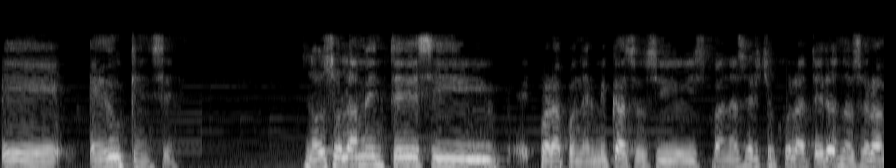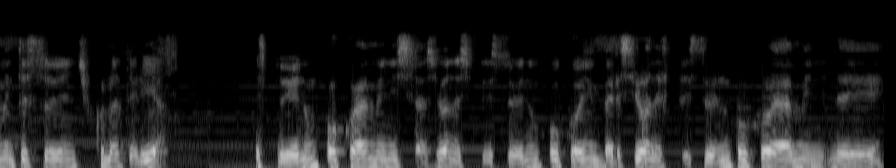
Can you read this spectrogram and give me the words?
eh, edúquense. No solamente si, para poner mi caso, si van a ser chocolateros, no solamente estudien chocolatería, estudien un poco de administración, estudien un poco de inversión, estudien un poco de,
